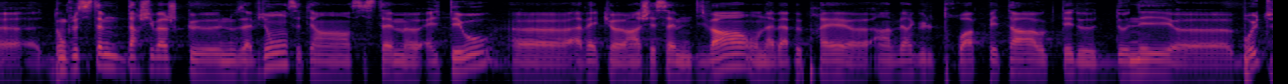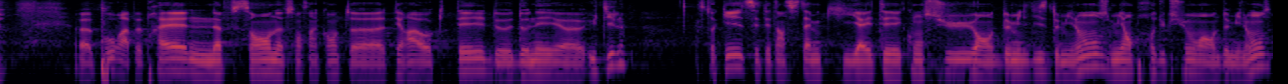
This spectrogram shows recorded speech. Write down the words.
Euh, donc le système d'archivage que nous avions, c'était un système euh, LTO euh, avec un HSM DIVA. On avait à peu près 1,3 pétaoctets de données brutes pour à peu près 900-950 téraoctets de données utiles stockées. C'était un système qui a été conçu en 2010-2011, mis en production en 2011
